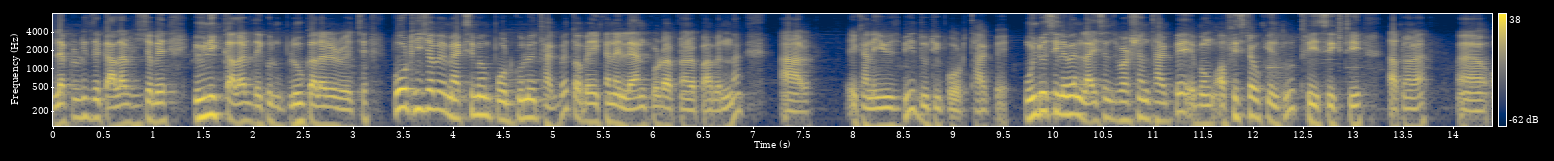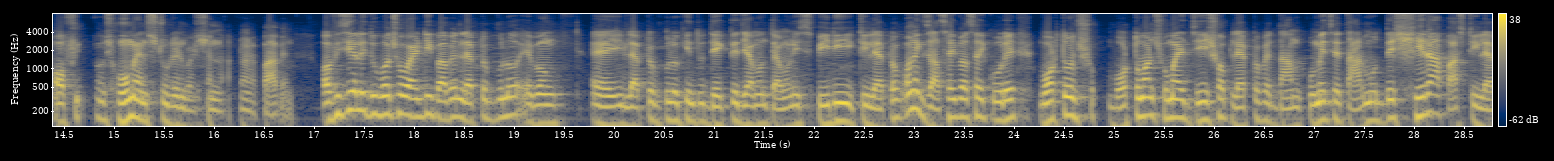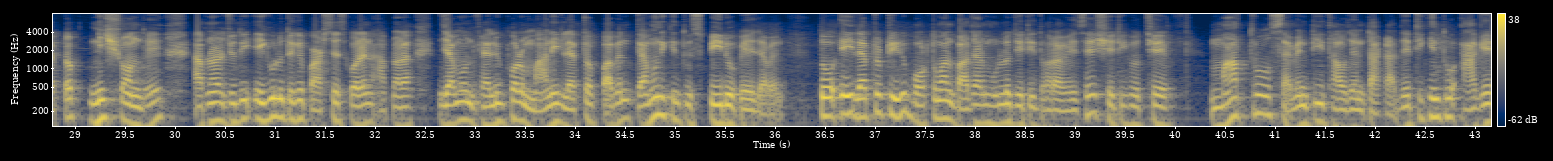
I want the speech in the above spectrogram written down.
ল্যাপটপটিতে কালার হিসাবে ইউনিক কালার দেখুন ব্লু কালারে রয়েছে। পোর্ট হিসাবে ম্যাক্সিমাম পোর্টগুলোই থাকবে, তবে এখানে ল্যান্ড পোর্ট আপনারা পাবেন না। আর এখানে ইউএসবি দুটি পোর্ট থাকবে। উইন্ডোজ ইলেভেন লাইসেন্স ভার্সন থাকবে এবং অফিসটাও কিন্তু থ্রি সিক্সটি আপনারা office home and student version আপনারা পাবেন। অফিসিয়ালি দু বছর ওয়ারেন্টি পাবেন ল্যাপটপগুলো এবং এই ল্যাপটপগুলো কিন্তু দেখতে যেমন তেমনই স্পিডি একটি ল্যাপটপ অনেক যাচাই বাছাই করে বর্তমান বর্তমান সময়ে যে সব ল্যাপটপের দাম কমেছে তার মধ্যে সেরা পাঁচটি ল্যাপটপ নিঃসন্দেহে আপনারা যদি এগুলো থেকে পারচেস করেন, আপনারা যেমন ভ্যালু ফর মানি ল্যাপটপ পাবেন, তেমনই কিন্তু স্পিডও পেয়ে যাবেন। তো এই ল্যাপটপটির বর্তমান বাজার মূল্য যেটি ধরা হয়েছে, সেটি হচ্ছে মাত্র সেভেন্টি থাউজেন্ড টাকা, যেটি কিন্তু আগে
